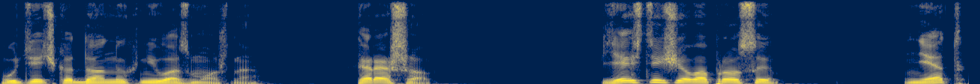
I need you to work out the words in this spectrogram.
Утечка данных невозможна». «Хорошо. Есть еще вопросы?» «Нет?»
